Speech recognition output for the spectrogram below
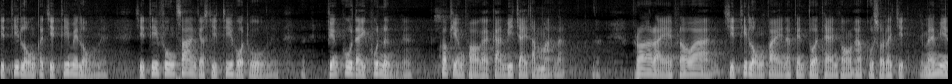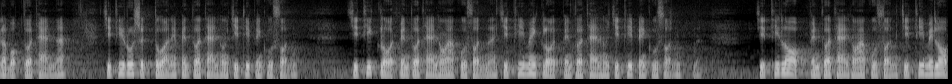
จิตที่หลงกับจิตที่ไม่หลงเนี่ยจิตที่ฟุ้งซ่านกับจิตที่โหดหู่เพียงคู่ใดคู่หนึ่งนะก็เพียงพอกับการวิจัยธรรมะแล้วเพราะอะไรเพราะว่าจิตที่หลงไปนะเป็นตัวแทนของอกุศลจิตเห็นไหมมีระบบตัวแทนนะจิตที่รู้สึกตัวนี่เป็นตัวแทนของจิตที่เป็นกุศล จิตที่โกรธเป็นตัวแทนของอกุศลนะจิตที่ไม่โกรธเป็นตัวแทนของจิตที่เป็นกุศลจิตที่โลภเป็นตัวแทนของอกุศล จิตที่ไม่โลภ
